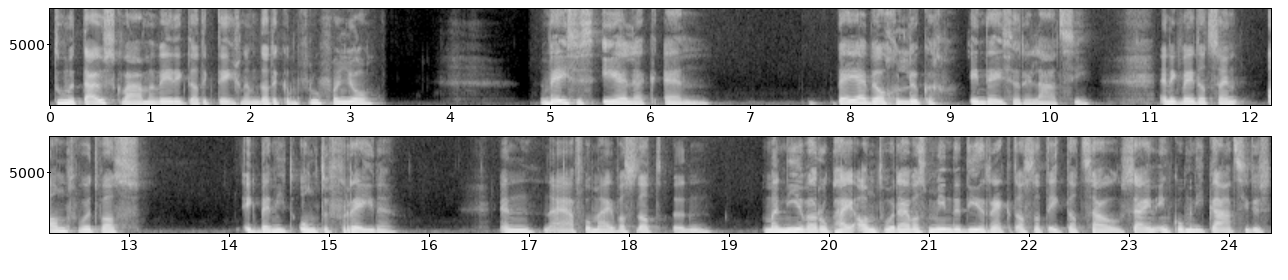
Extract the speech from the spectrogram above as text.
toen we thuis kwamen, weet ik dat ik tegen hem, dat ik hem vroeg van, joh, wees eens eerlijk en ben jij wel gelukkig in deze relatie? En ik weet dat zijn antwoord was, ik ben niet ontevreden. En nou ja, voor mij was dat een manier waarop hij antwoordde. Hij was minder direct als dat ik dat zou zijn in communicatie. Dus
